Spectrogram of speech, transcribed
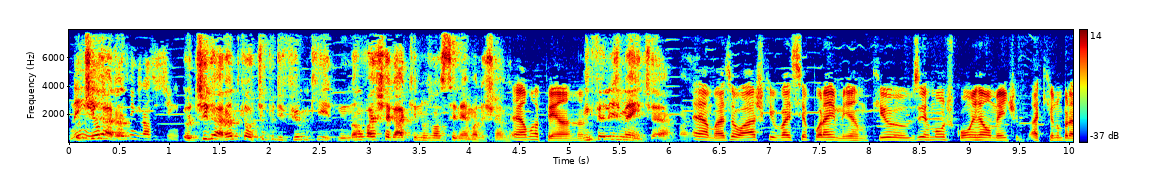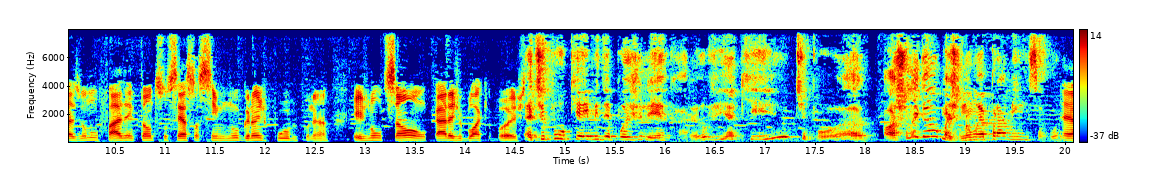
Nem te eu, garanto. eu tem graça assim. Eu te garanto que é o tipo de filme que não vai chegar aqui no nosso cinema, Alexandre. É uma pena. Infelizmente, é. Mas... É, mas eu acho que vai ser por aí mesmo, que os irmãos Coen realmente aqui no Brasil não fazem tanto sucesso assim no grande público, né? Eles não são caras de blockbuster. É tipo o Game depois de ler, cara. Eu vi aqui, tipo, é, eu acho legal, mas não é pra mim, sacou? É,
